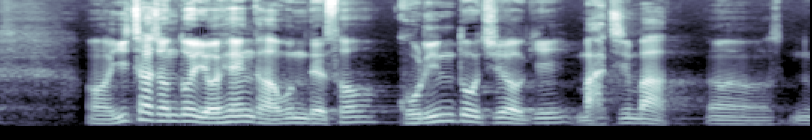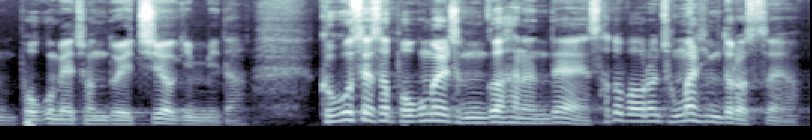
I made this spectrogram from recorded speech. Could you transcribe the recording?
2차 전도 여행 가운데서 고린도 지역이 마지막 어, 복음의 전도의 지역입니다. 그곳에서 복음을 증거하는데 사도 바울은 정말 힘들었어요.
